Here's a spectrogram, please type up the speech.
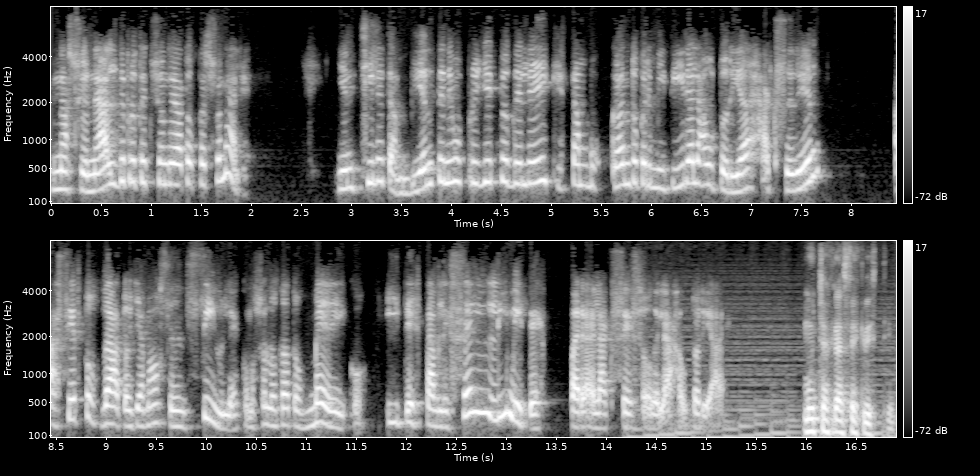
nacional de protección de datos personales. Y en Chile también tenemos proyectos de ley que están buscando permitir a las autoridades acceder a ciertos datos llamados sensibles, como son los datos médicos, y de establecer límites para el acceso de las autoridades. Muchas gracias, Cristina.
